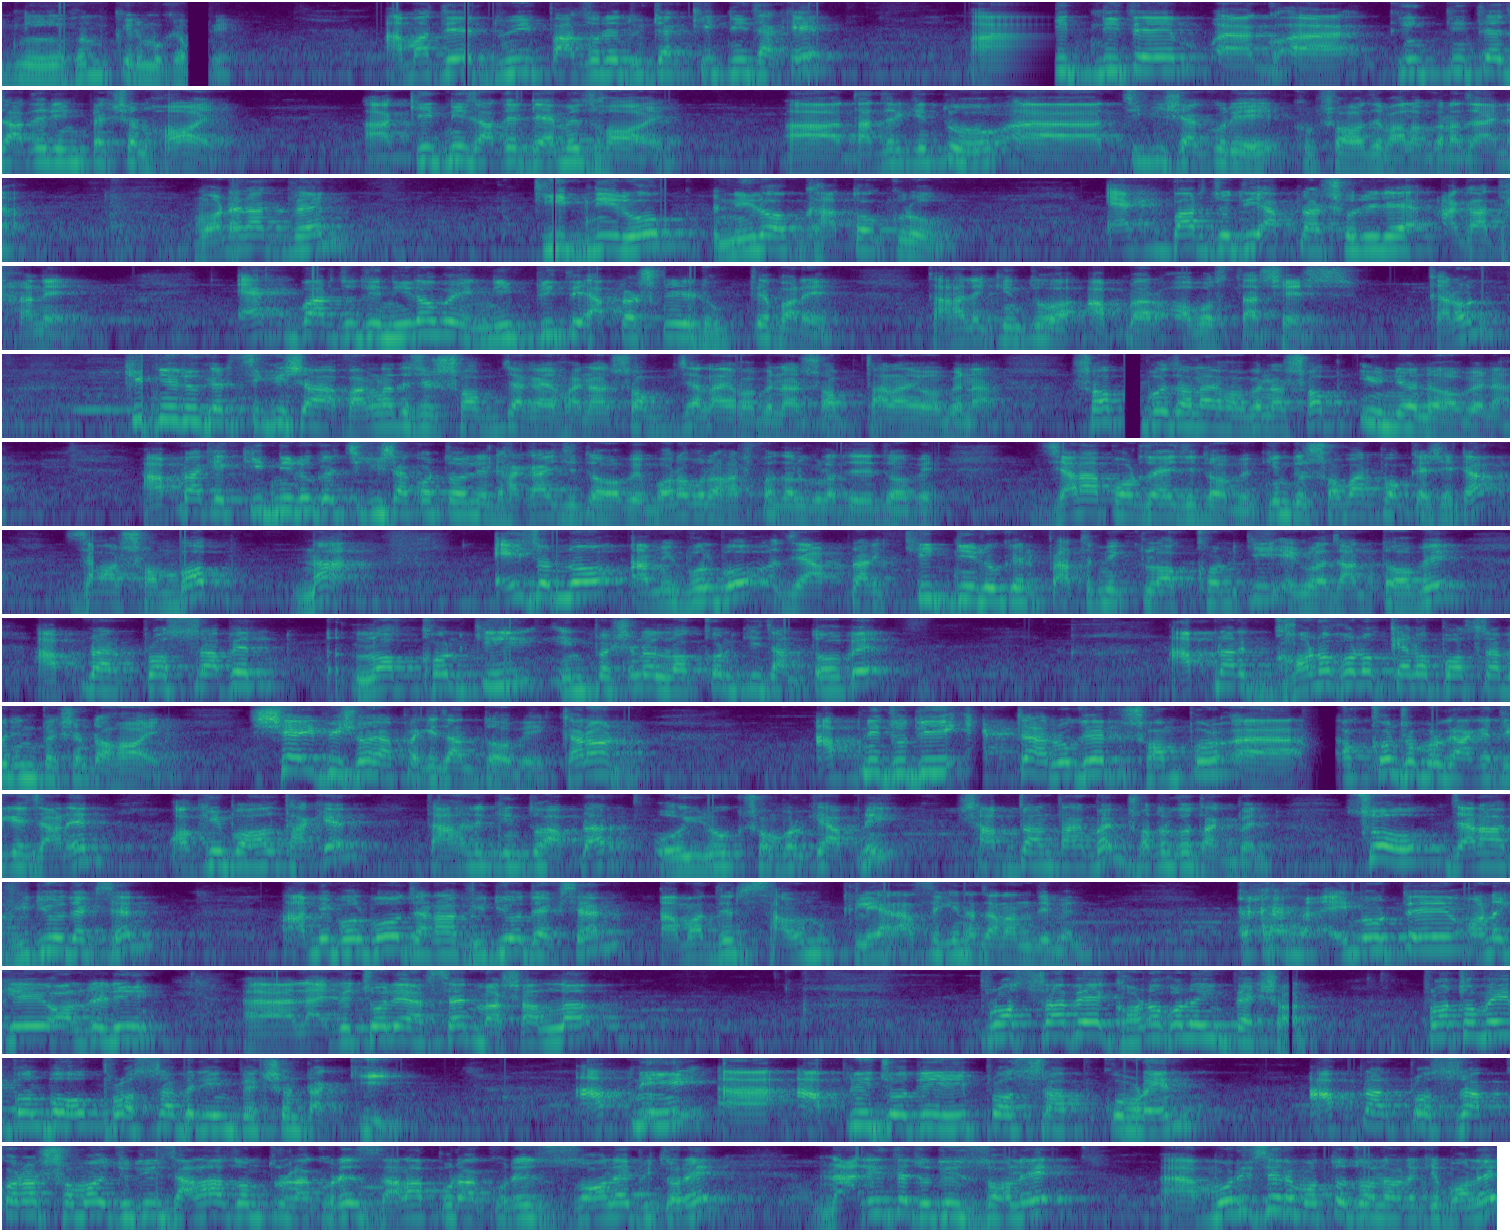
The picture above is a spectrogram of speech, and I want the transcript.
Kidney হুমকির মুখে পড়ে। আমাদের দুই পাজরে দুইটা কিডনি থাকে। কিডনিতে কিডনিতে যাদের ইনফেকশন হয় কিডনি যাদের ড্যামেজ হয় তাদের কিন্তু চিকিৎসা করে খুব সহজে ভালো করা যায় না। মনে রাখবেন, কিডনি রোগ নীরব ঘাতক রোগ। একবার যদি আপনার শরীরে আঘাত হানে, একবার যদি নীরবে নিবৃতে আপনার শরীরে ঢুকতে পারে, তাহলে কিন্তু আপনার অবস্থা শেষ। কারণ কিডনি রোগের চিকিৎসা বাংলাদেশের সব জায়গায় হয় না, সব জেলায় হবে না, সব থানায় হবে না, সব উপজেলায় হবে না, সব ইউনিয়নে হবে না। আপনাকে কিডনি রোগের চিকিৎসা করতে হলে ঢাকায় যেতে হবে, বড় বড় হাসপাতালগুলোতে যেতে হবে, জেলা পর্যায়ে যেতে হবে, কিন্তু সবার পক্ষে সেটা যাওয়া সম্ভব না। এই জন্য আমি বলব যে আপনার কিডনি রোগের প্রাথমিক লক্ষণ কি, এগুলো জানতে হবে। আপনার প্রস্রাবের লক্ষণ কি ইনফেকশনের লক্ষণ কি জানতে হবে। আপনার ঘন ঘন কেন প্রস্রাবের ইনফেকশনটা হয়, সেই বিষয়ে আপনাকে জানতে হবে। কারণ আপনি যদি একটা রোগের সম্পর্ক লক্ষণ সম্পর্কে আগে থেকে জানেন, অকিবহল থাকেন, তাহলে কিন্তু আপনার ওই রোগ সম্পর্কে আপনি সাবধান থাকবেন, সতর্ক থাকবেন। সো যারা ভিডিও দেখছেন, আমি বলব যারা ভিডিও দেখছেন, আমাদের সাউন্ড ক্লিয়ার আছে কিনা জানান দেবেন। এই মুহূর্তে অনেকে অলরেডি লাইভে চলে আসছেন মাসাল্লাহ প্রস্রাবে ঘন ঘন ইনফেকশন প্রথমেই বলব প্রস্রাবের ইনফেকশনটা কি? আপনি আপনি যদি প্রস্রাব করেন, আপনার প্রস্রাব করার সময় যদি জ্বালা যন্ত্রণা করে, জ্বালা পোড়া করে, জলে ভিতরে, নালিতে যদি জলে মরিচের মতো জলে অনেকে বলে,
